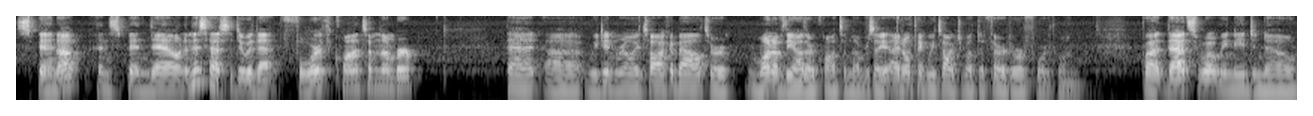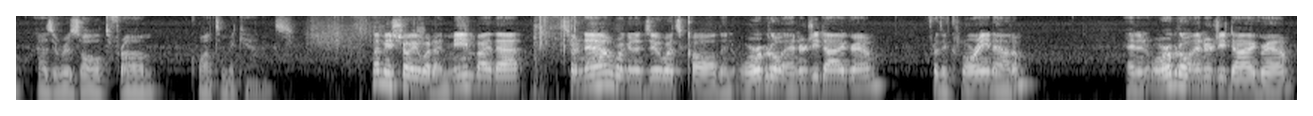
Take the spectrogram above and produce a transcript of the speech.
spin up and spin down. And this has to do with that fourth quantum number that uh, we didn't really talk about, or one of the other quantum numbers. I, I don't think we talked about the third or fourth one. But that's what we need to know as a result from quantum mechanics. Let me show you what I mean by that. So now we're going to do what's called an orbital energy diagram for the chlorine atom. And an orbital energy diagram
